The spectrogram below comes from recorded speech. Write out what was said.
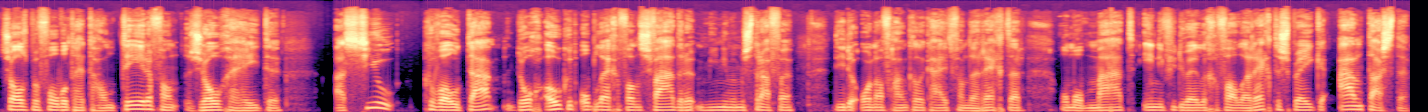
zoals bijvoorbeeld het hanteren van zogeheten asielquota, doch ook het opleggen van zwaardere minimumstraffen die de onafhankelijkheid van de rechter om op maat individuele gevallen recht te spreken aantasten.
